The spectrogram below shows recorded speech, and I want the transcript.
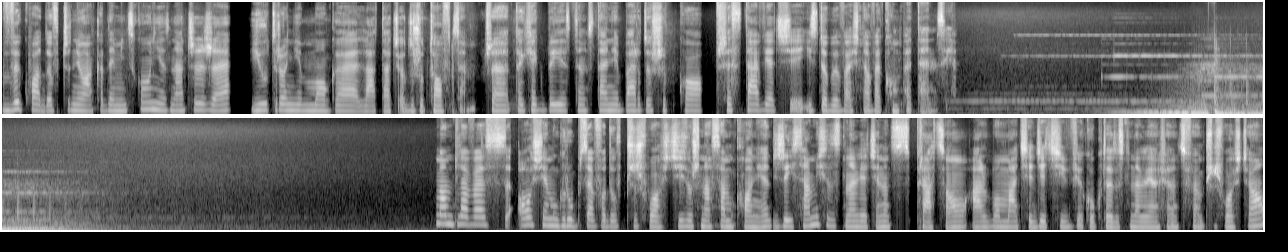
wykładowczynią akademicką nie znaczy, że jutro nie mogę latać odrzutowcem, że tak jakby jestem w stanie bardzo szybko przestawiać się i zdobywać nowe kompetencje. Mam dla Was osiem grup zawodów przyszłości już na sam koniec. Jeżeli sami się zastanawiacie nad pracą albo macie dzieci w wieku, które zastanawiają się nad swoją przyszłością,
